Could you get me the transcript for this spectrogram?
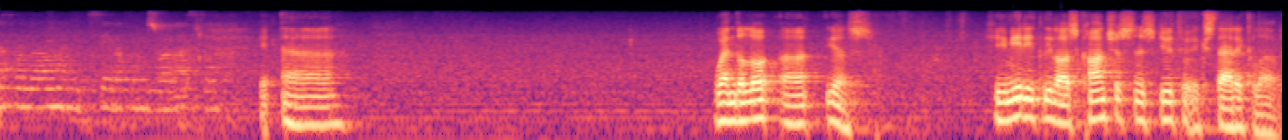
azt gondolom, hogy itt Széva van szó. Uh, when the Lord, uh, yes, he immediately lost consciousness due to ecstatic love.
